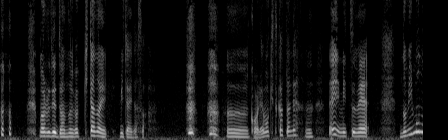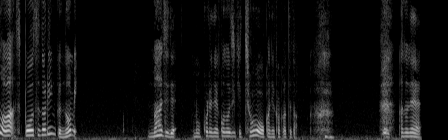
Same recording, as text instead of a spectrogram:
まるで旦那が汚いみたいなさ。うん、これもきつかったね。うん。はい、三つ目。飲み物はスポーツドリンクのみ。マジで。もうこれね、この時期超お金かかってた。あのね、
